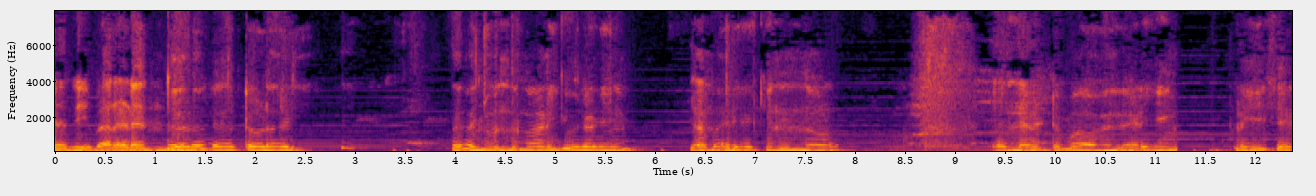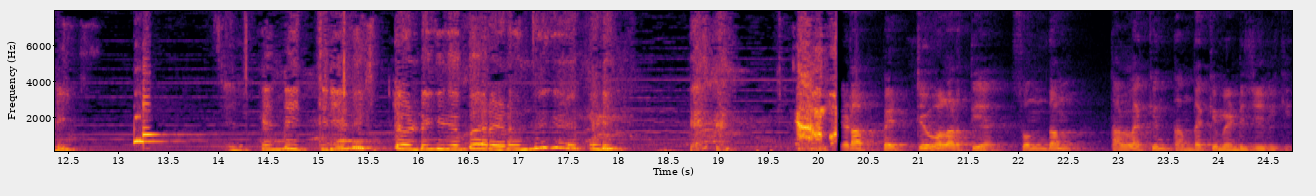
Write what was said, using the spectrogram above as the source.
നീ പറയണ എന്താണ് കേട്ടോളാടി? ഒന്നും കാണിക്കൂലടി. ഞാൻ മര്യാദയ്ക്ക് നിന്നോളൂ. എന്നെ വിട്ട് പോവില്ലടി. പ്ലീസ് എടി. എന്റെ ഇത്രയും ഇഷ്ടമുണ്ടെങ്കിൽ ഞാൻ പറയണമെന്ന് കേട്ടടി. എടാ പെറ്റ് വളർത്തിയ സ്വന്തം തള്ളയ്ക്കും തന്തയ്ക്കും വേണ്ടി ജീവിക്ക്.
